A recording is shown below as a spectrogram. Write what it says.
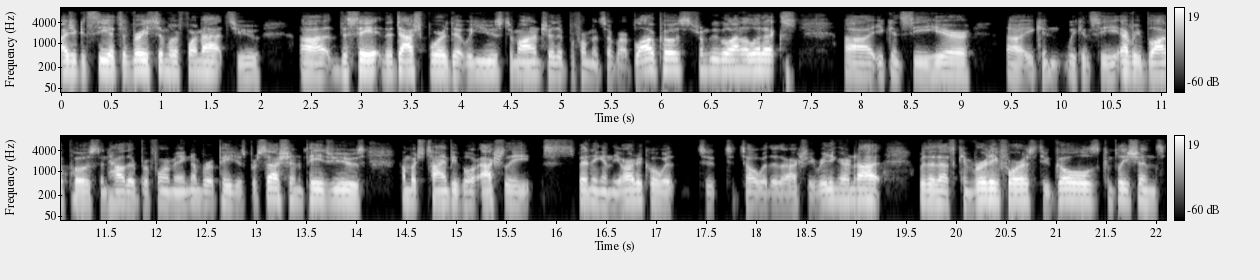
As you can see, it's a very similar format to uh, the, say, the dashboard that we use to monitor the performance of our blog posts from Google Analytics. Uh, you can see here, uh, you can we can see every blog post and how they're performing, number of pages per session, page views, how much time people are actually spending in the article with, to, to tell whether they're actually reading or not, whether that's converting for us through goals, completions,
